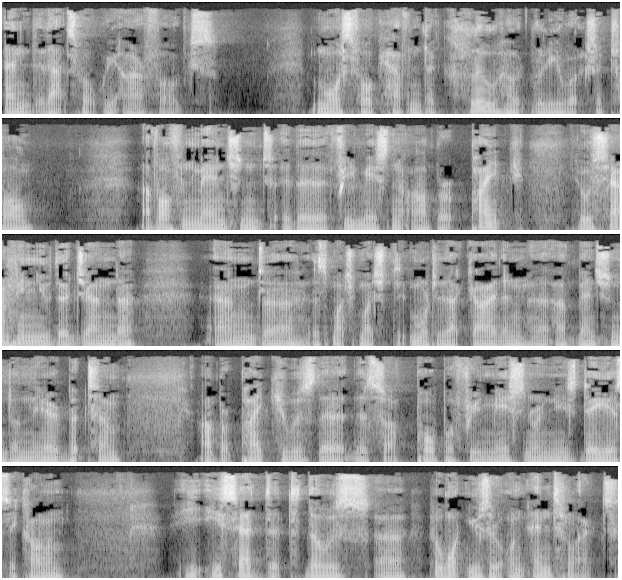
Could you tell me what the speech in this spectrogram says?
And that's what we are, folks. Most folk haven't a clue how it really works at all. I've often mentioned the Freemason Albert Pike, who certainly knew the agenda and uh, there's much, much more to that guy than uh, I've mentioned on the air. But um, Albert Pike, who was the, the sort of Pope of Freemasonry in his day, as they call him, he, he said that those uh, who won't use their own intellect,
